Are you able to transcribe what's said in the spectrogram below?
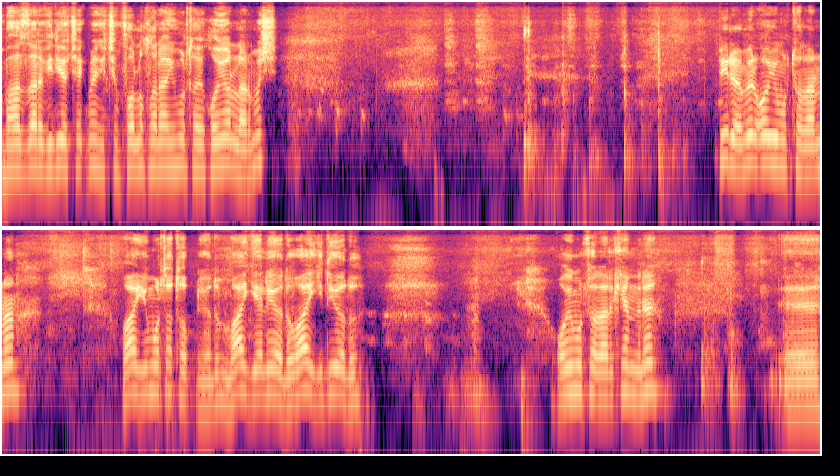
bazıları video çekmek için forluklara yumurtayı koyuyorlarmış. Bir ömür o yumurtalarla vay yumurta topluyordum. Vay geliyordu. Vay gidiyordu. O yumurtaları kendine e,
